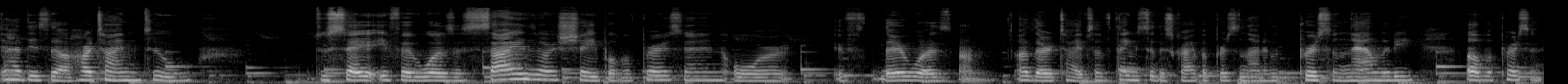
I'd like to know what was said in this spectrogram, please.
had this uh, hard time to to say if it was a size or shape of a person or if there was um, other types of things to describe a personality personality of a person.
